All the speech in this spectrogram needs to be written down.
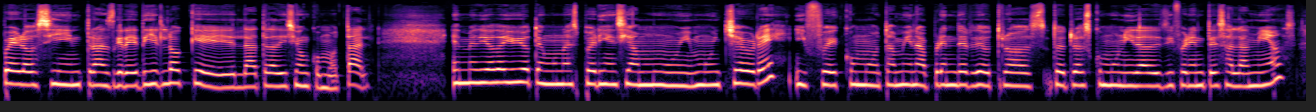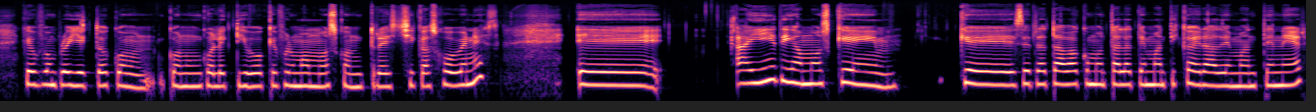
pero sin transgredir lo que es la tradición como tal. En medio de ello yo tengo una experiencia muy, muy chévere y fue como también aprender de otras, de otras comunidades diferentes a las mías, que fue un proyecto con, con un colectivo que formamos con tres chicas jóvenes. Eh, ahí digamos que, que se trataba como tal la temática era de mantener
